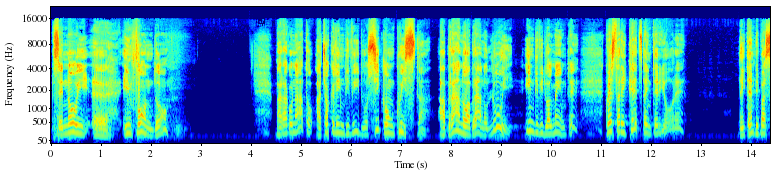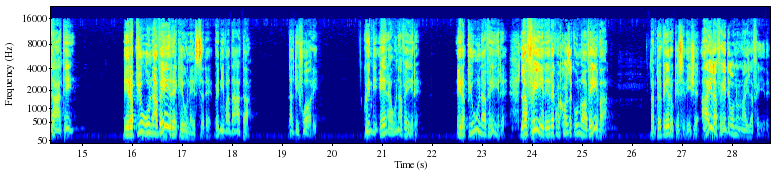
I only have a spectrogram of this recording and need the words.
se noi eh, in fondo, paragonato a ciò che l'individuo si conquista a brano a brano, lui individualmente, questa ricchezza interiore dei tempi passati era più un avere che un essere, veniva data dal di fuori. Quindi era un avere, era più un avere. La fede era qualcosa che uno aveva. Tanto è vero che si dice hai la fede o non hai la fede.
